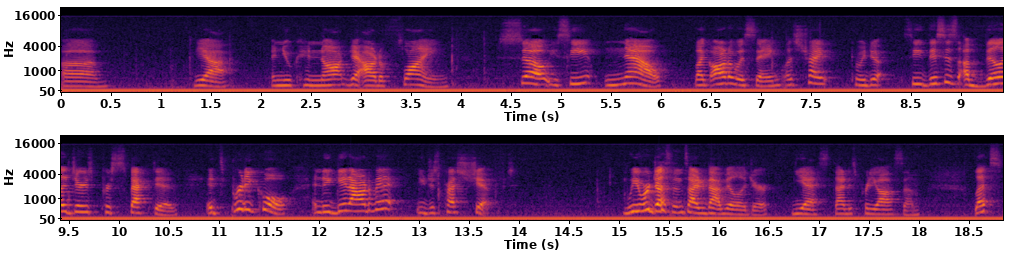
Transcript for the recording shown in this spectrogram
Um, yeah, and you cannot get out of flying. So, you see, now, like Auto was saying, let's try, can we do it? See, this is a villager's perspective. It's pretty cool. And to get out of it, you just press shift. We were just inside of that villager. Yes, that is pretty awesome. Let's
